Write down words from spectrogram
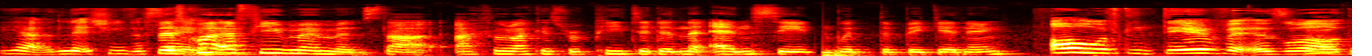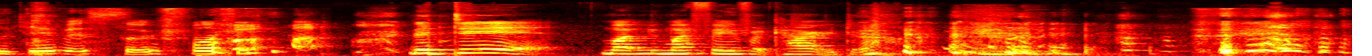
yeah, literally the same. There's quite a few moments that I feel like is repeated in the end scene with the beginning. Oh, with the deer bit as well. The deer bit is so funny. The deer might be my favorite character.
